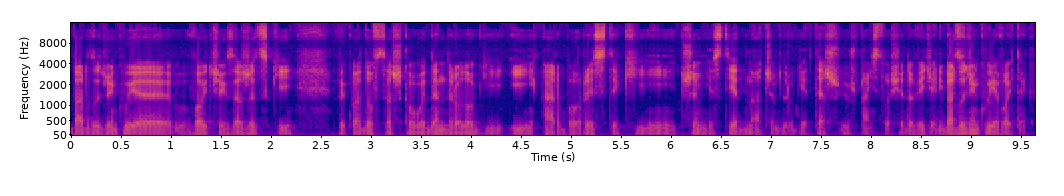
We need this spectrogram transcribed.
Bardzo dziękuję. Wojciech Zarzycki, wykładowca Szkoły Dendrologii i Arborystyki. Czym jest jedno, a czym drugie też już Państwo się dowiedzieli. Bardzo dziękuję Wojtek.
